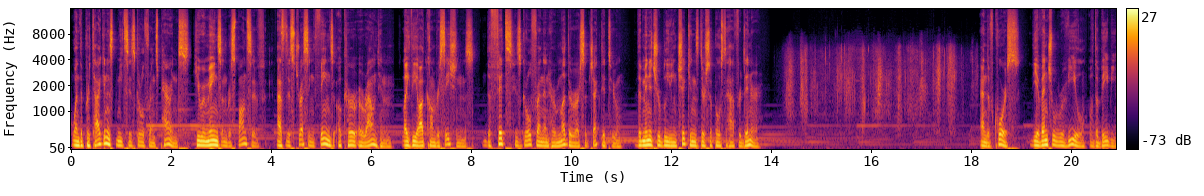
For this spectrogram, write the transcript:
when the protagonist meets his girlfriend's parents, he remains unresponsive as distressing things occur around him, like the odd conversations, the fits his girlfriend and her mother are subjected to, the miniature bleeding chickens they're supposed to have for dinner. And of course, the eventual reveal of the baby.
